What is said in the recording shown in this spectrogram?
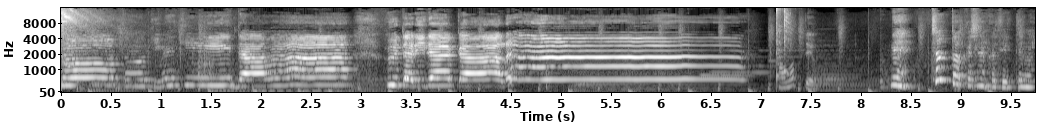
のときめきだ二人だから。あ待ってよ。ねえちょっとおかしなこと言ってもい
